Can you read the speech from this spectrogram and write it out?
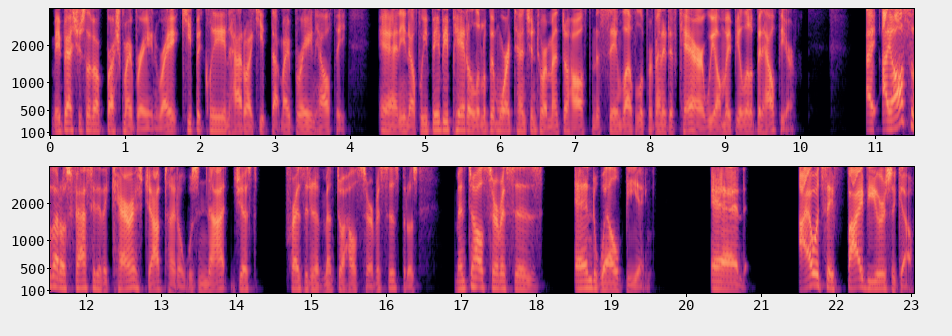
Maybe I should just about brush my brain, right? Keep it clean. How do I keep that my brain healthy? And, you know, if we maybe paid a little bit more attention to our mental health and the same level of preventative care, we all might be a little bit healthier. I, I also thought it was fascinating that Cara's job title was not just president of mental health services, but it was mental health services and well being. And I would say five years ago,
